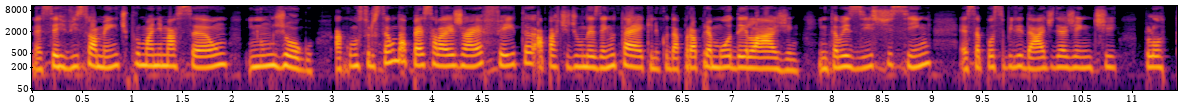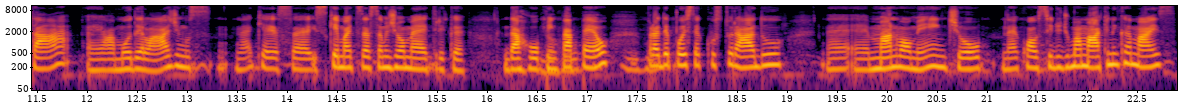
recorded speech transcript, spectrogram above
né, servir somente para uma animação em um jogo. A construção da peça ela já é feita a partir de um desenho técnico, da própria modelagem. Então, existe sim essa possibilidade de a gente plotar é, a modelagem, os, né, que é essa esquematização geométrica da roupa da em papel, uhum. para depois ser costurado né, é, manualmente ou né, com auxílio de uma máquina mais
